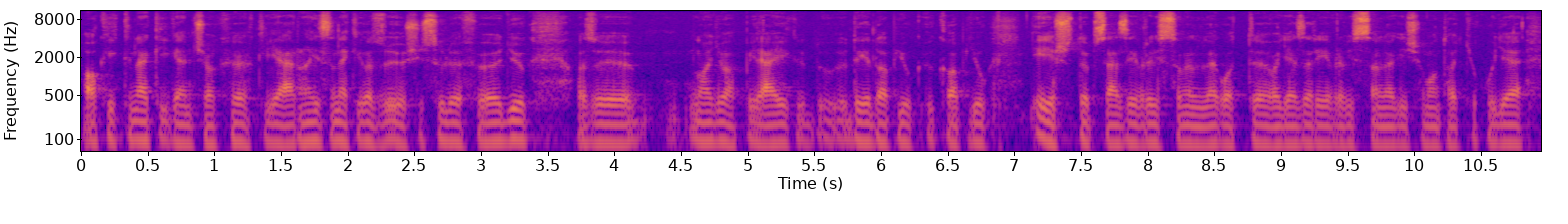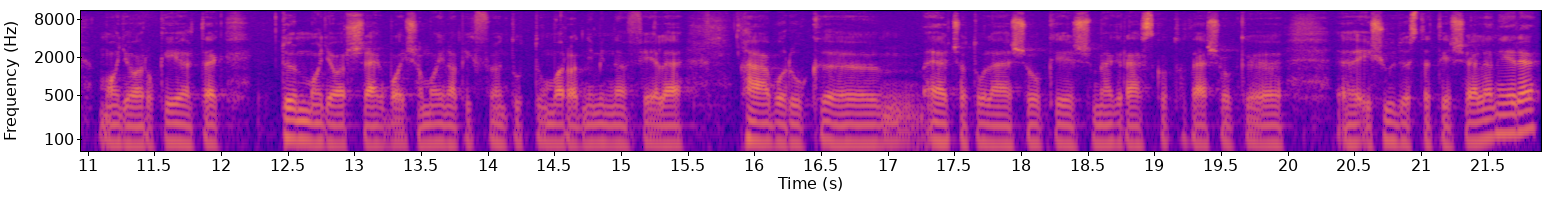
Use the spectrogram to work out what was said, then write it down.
akiknek igencsak kijárna, hiszen nekik az ősi szülőföldjük, az ő nagyapjáik, dédapjuk, apjuk, és több száz évre visszamenőleg ott, vagy ezer évre visszamenőleg is mondhatjuk, ugye magyarok éltek, tömbmagyarságban is a mai napig fönn tudtunk maradni mindenféle háborúk, elcsatolások és megrázkodhatások és üldöztetés ellenére,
